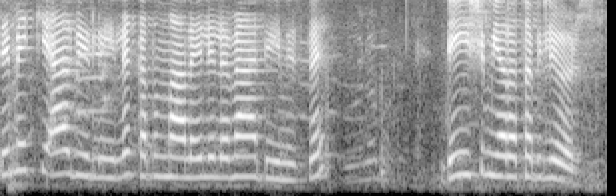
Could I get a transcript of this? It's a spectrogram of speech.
demek ki el birliğiyle kadınlarla el ele verdiğimizde değişim yaratabiliyoruz.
